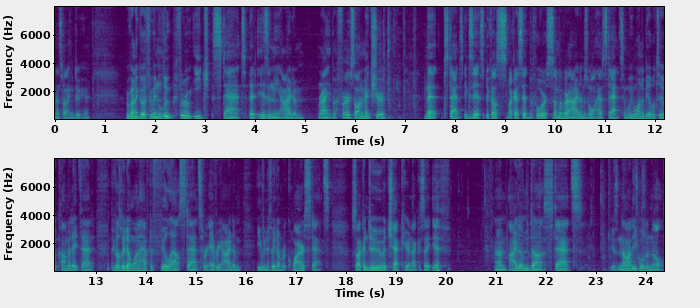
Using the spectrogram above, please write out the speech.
that's what I can do here. We're going to go through and loop through each stat that is in the item, right? But first I want to make sure that stats exist because like I said before, some of our items won't have stats and we want to be able to accommodate that because we don't want to have to fill out stats for every item even if they don't require stats. So I can do a check here and I can say if um, item.stats is not equal to null.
